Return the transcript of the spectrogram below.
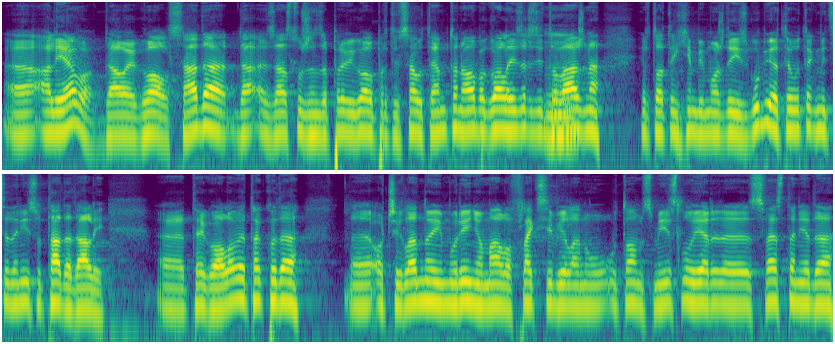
Uh, ali evo, dao je gol sada, da, zaslužen za prvi gol protiv Southamptona. Oba gola izrazito važna, jer Tottenham bi možda i izgubio te utakmice da nisu tada dali uh, te golove, tako da uh, očigledno je i Mourinho malo fleksibilan u, u tom smislu, jer uh, svestan je da,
